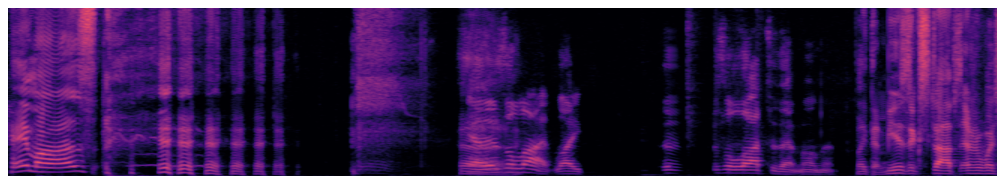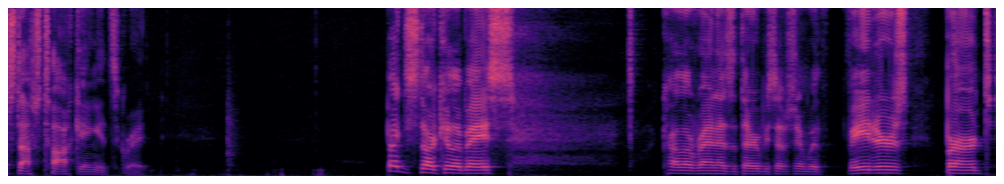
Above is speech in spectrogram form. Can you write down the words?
hey Maz." Yeah, there's a Uh, lot. Like there's a lot to that moment. like the music stops, everyone stops talking. It's great. Back to Starkiller Base. Kylo Ren has a therapy session with Vader's burnt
